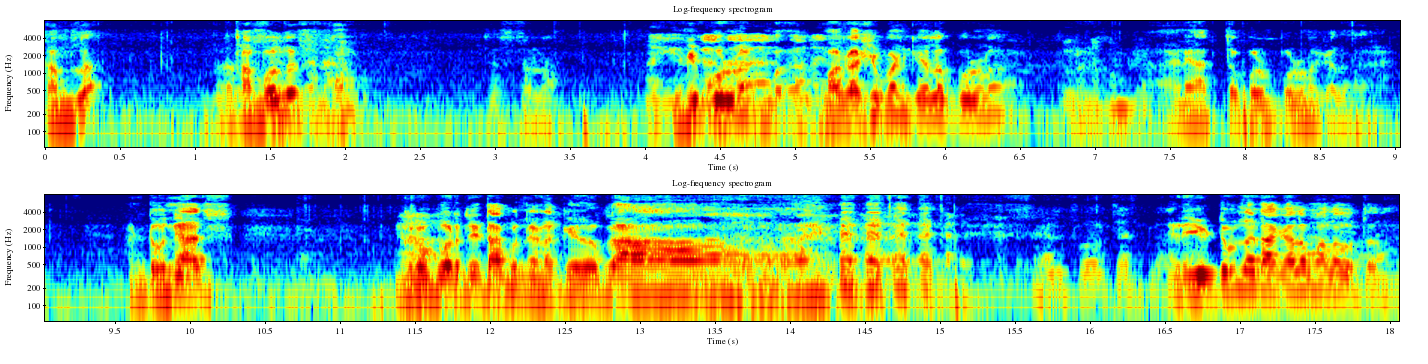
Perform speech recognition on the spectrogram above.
थांबलं? थांबवलं? मी पूर्ण मगाशी पण केलं पूर्ण. आणि आत्ता पण पूर्ण केलं आणि दोन्ही आज ग्रुपवरती टाकून देणार. की लोक आणि युट्यूबला टाकायला मला होतं ना.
